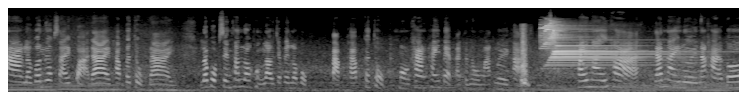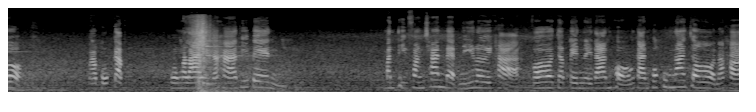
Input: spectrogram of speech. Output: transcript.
ทาง แล้วก็เลือกซ้ายขวาได้ พับกระจกได้ ระบบเซ็นทรัลล็อกของเราจะเป็นระบบปรับพับกระจกมองข้างให้แบบอัตโนมัติเลยค่ะ ภายในค่ะ ด้านในเลยนะคะก็มาพบกับพวงมาลัยนะคะที่เป็นมัลติฟังก์ชันแบบนี้เลยค่ะ ก็จะเป็นในด้านของการควบคุมหน้าจอนะคะ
